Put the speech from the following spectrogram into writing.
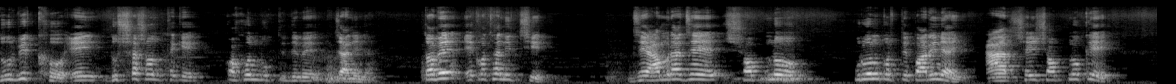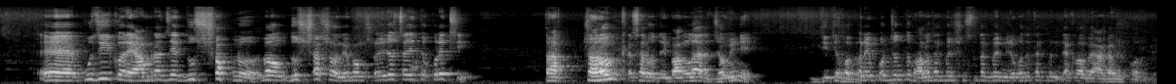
দুর্ভিক্ষ, এই দুঃশাসন থেকে কখন মুক্তি দেবে জানি না। তবে একথা নিশ্চিত যে আমরা যে স্বপ্ন পূরণ করতে পারি নাই আর সেই স্বপ্নকে পুঁজি করে আমরা যে দুঃস্বপ্ন এবং দুঃশাসন এবং স্বৈরাচারিত করেছি, তার চরম খেসারত এই বাংলার জমিনে দিতে হবে। এ পর্যন্ত ভালো থাকবেন, সুস্থ থাকবেন, নিরাপদে থাকবেন। দেখা হবে আগামী পর্বে।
